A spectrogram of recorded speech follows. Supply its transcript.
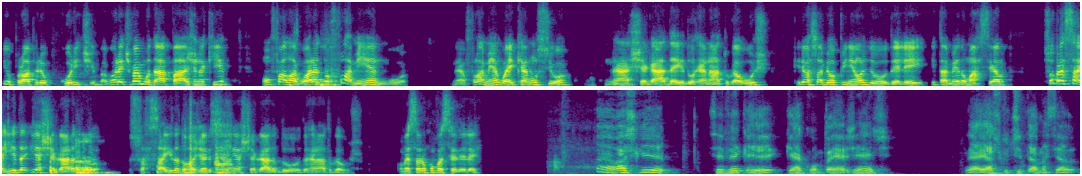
e o próprio Curitiba. Agora a gente vai mudar a página aqui. Vamos falar agora do Flamengo. Né? O Flamengo aí que anunciou né, a chegada aí do Renato Gaúcho. Queria saber a opinião do Delei e também do Marcelo sobre a saída e a chegada do, a saída do Rogério Ceni e a chegada do, do Renato Gaúcho. Começando com você, Delei. É, eu acho que você vê que quem acompanha a gente, né, acho que o Tita, Marcelo,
